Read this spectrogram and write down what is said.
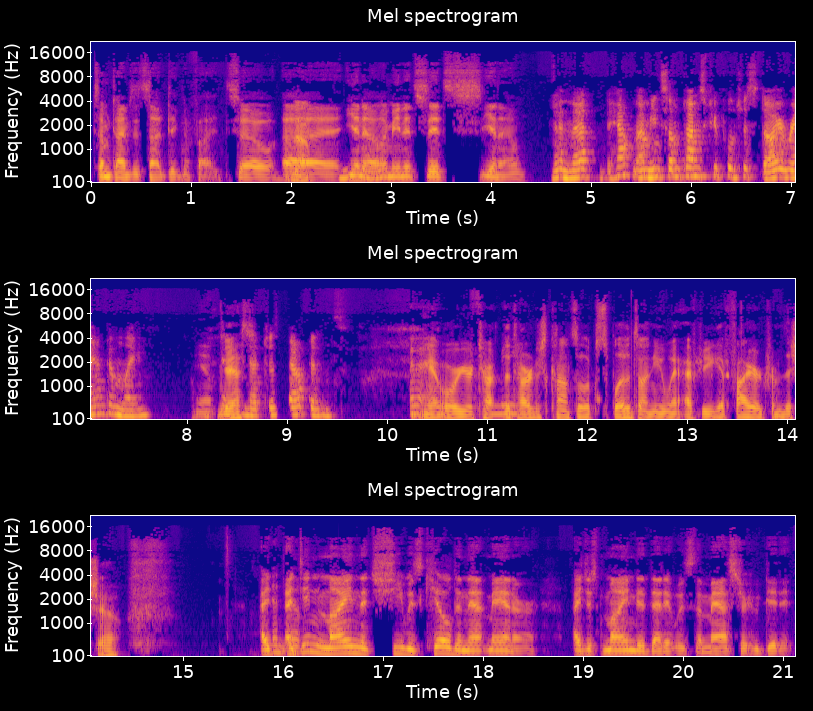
sometimes it's not dignified so uh No. you know i mean it's it's you know and that hap- I mean, sometimes people just die randomly. yeah Yes. That just happens. Yeah, or your tar- the mean- TARDIS console explodes on you after you get fired from the show. I, And, I didn't mind that she was killed in that manner i just minded that it was the master who did it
